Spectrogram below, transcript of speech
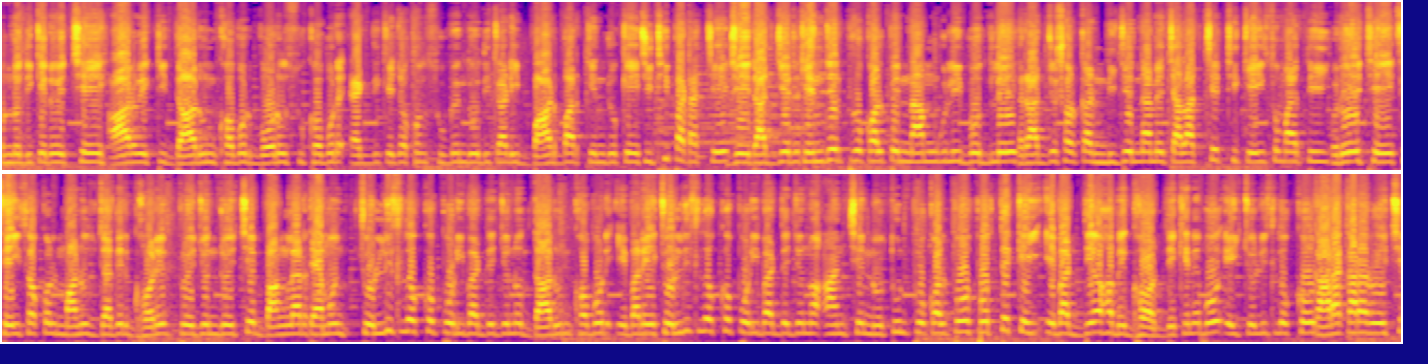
অন্যদিকে রয়েছে আরও একটি দারুণ খবর, বড় সুখবর, একদিকে যখন শুভেন্দু অধিকারী বারবার কেন্দ্রকে চিঠি পাঠাচ্ছে যে রাজ্যের কেন্দ্রের প্রকল্পের নামগুলি বদলে রাজ্য সরকার নিজের নামে চালাচ্ছে, ঠিক এই সময়তেই রয়েছে সেই সকল মানুষ যাদের ঘরের প্রয়োজন রয়েছে। বাংলার তেমন চল্লিশ লক্ষ পরিবারদের জন্য দারুণ খবর। এবারে চল্লিশ লক্ষ পরিবারদের জন্য আনছে নতুন প্রকল্প। প্রত্যেককেই এবার দেওয়া হবে ঘর। দেখে নেব এই চল্লিশ লক্ষ কারা কারা রয়েছে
